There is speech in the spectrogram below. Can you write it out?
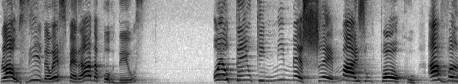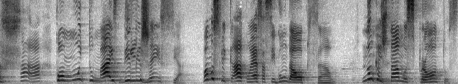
plausível, esperada por Deus, ou eu tenho que me mexer mais um pouco, avançar com muito mais diligência. Vamos ficar com essa segunda opção. Nunca estamos prontos.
